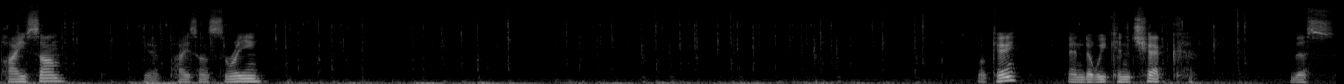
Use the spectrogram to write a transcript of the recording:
Python, yeah, Python three. Okay, and we can check this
